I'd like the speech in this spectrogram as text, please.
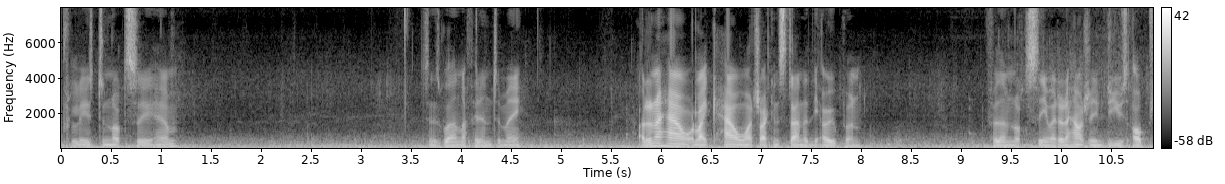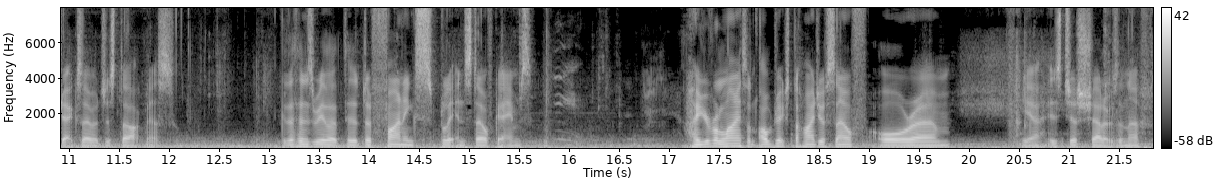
Please do not see him. Seems well enough hidden to me. I don't know how, like, how much I can stand in the open for them not to see me. I don't know how much I need to use objects over just darkness. Because that tends to be like the defining split in stealth games. Are you reliant on objects to hide yourself, or, um, yeah, is just shadows enough?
